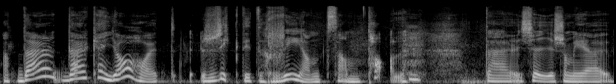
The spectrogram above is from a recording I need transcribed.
Att där, där kan jag ha ett riktigt rent samtal. Mm. Där tjejer som är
